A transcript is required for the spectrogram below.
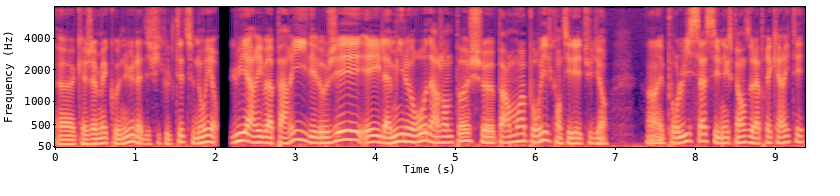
qui a jamais connu la difficulté de se nourrir. Lui arrive à Paris il est logé et il a 1000 euros d'argent de poche par mois pour vivre quand il est étudiant Hein, et pour lui, ça, c'est une expérience de la précarité.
